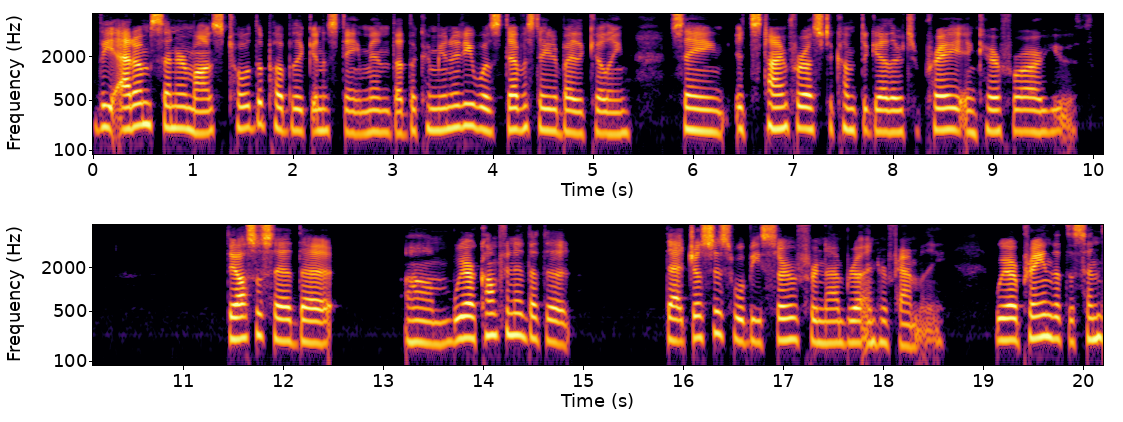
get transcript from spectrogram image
the Adams Center Mosque told the public in a statement that the community was devastated by the killing, saying, It's time for us to come together to pray and care for our youth. They also said that um, we are confident that the that justice will be served for Nabra and her family. We are praying that the sen-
